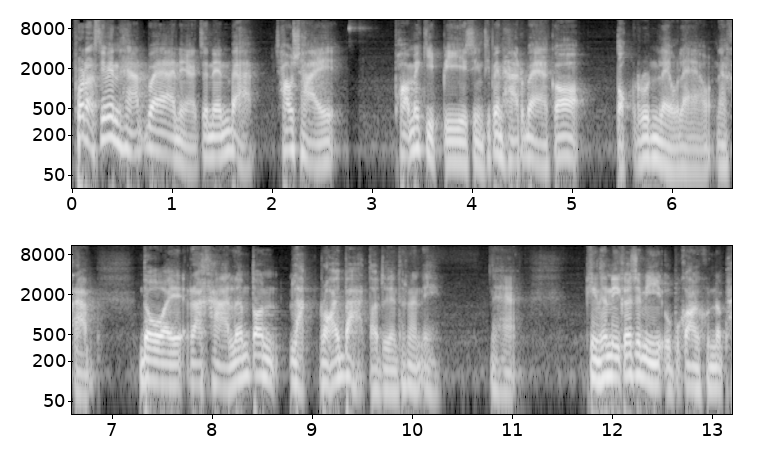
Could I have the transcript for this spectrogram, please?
Product ที่เป็นฮาร์ดแวร์เนี่ยจะเน้นแบบเช่าใช้ พอไม่กี่ปีสิ่งที่เป็นฮาร์ดแวร์ก็ตกรุ่นเร็วแล้วนะครับ โดยราคาเริ่มต้นหลักร้อยบาทต่อเดือนเท่านั้นเองนะฮะ พียงเท่านี้ก็จะมีอุปกรณ์คุณภ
